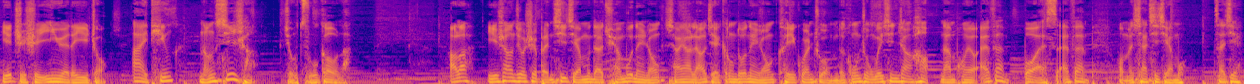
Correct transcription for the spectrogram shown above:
也只是音乐的一种，爱听能欣赏就足够了。好了，以上就是本期节目的全部内容。想要了解更多内容，可以关注我们的公众微信账号“男朋友 FM Boys FM”。我们下期节目再见。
